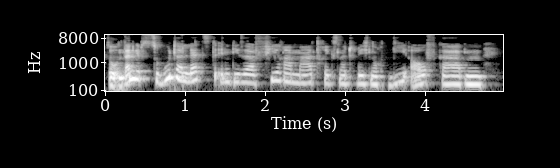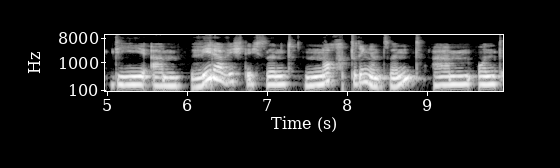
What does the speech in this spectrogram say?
So, und dann gibt es zu guter Letzt in dieser Vierer-Matrix natürlich noch die Aufgaben, die ähm, weder wichtig sind noch dringend sind. Ähm, und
